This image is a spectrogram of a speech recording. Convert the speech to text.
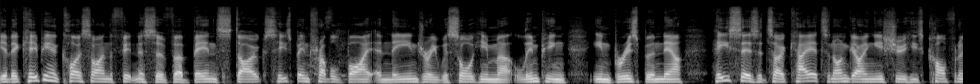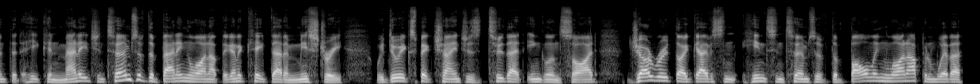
Yeah, they're keeping a close eye on the fitness of uh, Ben Stokes. He's been troubled by a knee injury. We saw him uh, limping in Brisbane. Now, he says it's okay. It's an ongoing issue. He's confident that he can manage. In terms of the batting lineup, they're going to keep that a mystery. We do expect changes to that England side. Joe Root, though, gave us some hints in terms of the bowling lineup and whether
